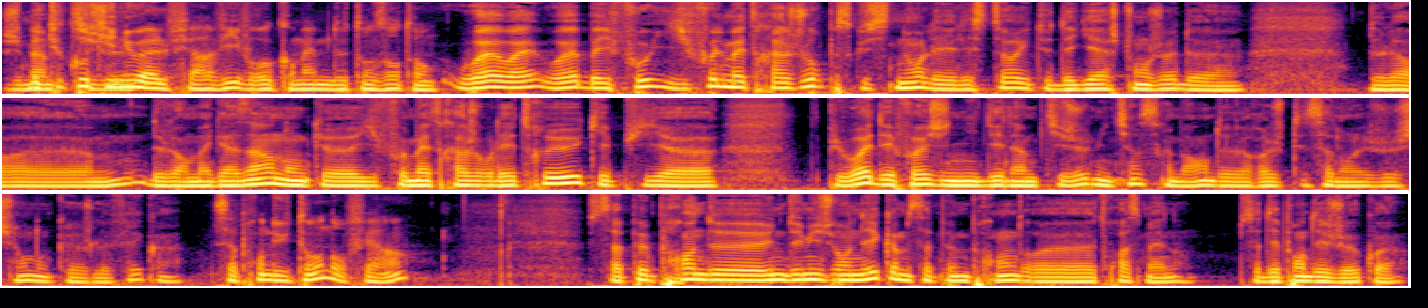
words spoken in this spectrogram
je Mais tu continues à le faire vivre quand même de temps en temps. Ouais, ouais, ouais. Bah, il faut, il faut le mettre à jour parce que sinon les, les stores ils te dégagent ton jeu de, de leur, euh, de leur magasin. Donc euh, il faut mettre à jour les trucs et puis. puis ouais, des fois j'ai une idée d'un petit jeu, dis tiens, ce serait marrant de rajouter ça dans les jeux chiants, donc je le fais quoi. Ça prend du temps d'en faire un? Ça peut prendre une demi-journée comme ça peut me prendre euh, trois semaines. Ça dépend des jeux, quoi.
